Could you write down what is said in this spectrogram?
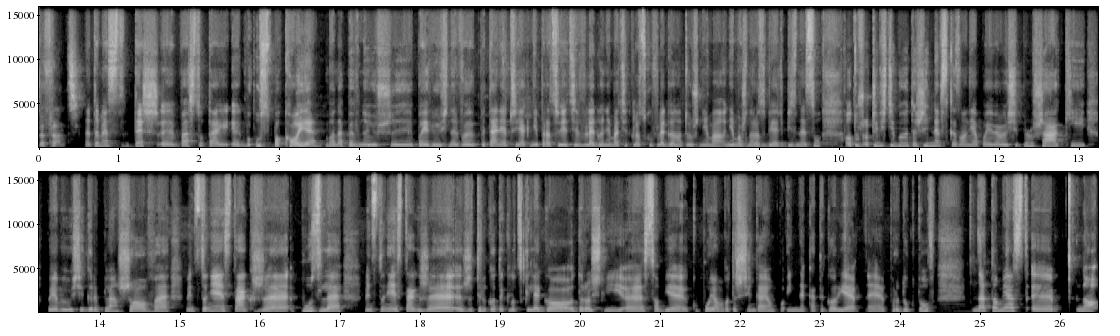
we Francji. Natomiast też y, Was tutaj jakby uspokoję, bo na pewno już y, pojawiły się nerwowe pytania, czy jak nie pracujecie w Lego, nie macie klocków Lego, no to już nie, ma, nie można rozwijać biznesu. Otóż oczywiście były też inne wskazania. Pojawiały się pluszaki, pojawiły się gry planszowe, więc to nie jest tak, że puzzle, więc to nie jest tak, że, że tylko te klocki Lego dorośli e, sobie kupują, bo też sięgają po inne kategorie e, produktów. Natomiast e, no,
